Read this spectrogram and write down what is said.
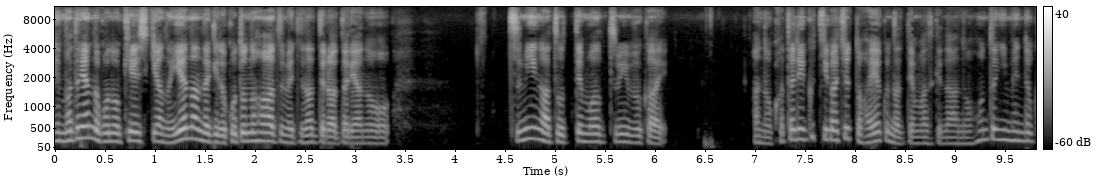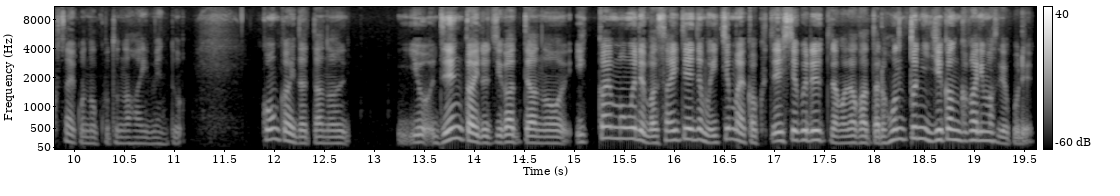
え、またやんのこの形式、あの、嫌なんだけど、ことの葉集めってなってるあたり、あの、罪がとっても罪深い。あの、語り口がちょっと早くなってますけど、あの、本当にめんどくさい、このことの葉イベント。今回だってあの、よ前回と違ってあの1回潜れば最低でも1枚確定してくれるってのがなかったら本当に時間かかりますよこれ。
